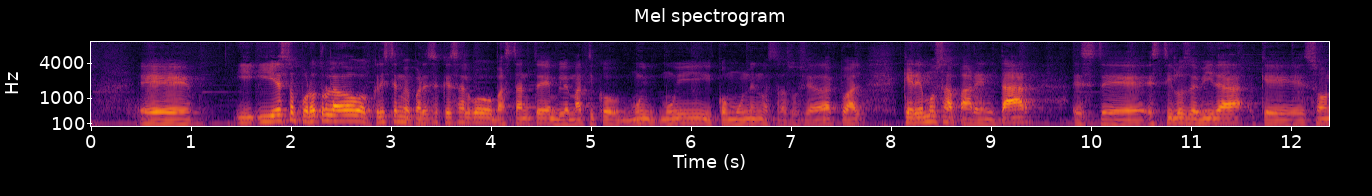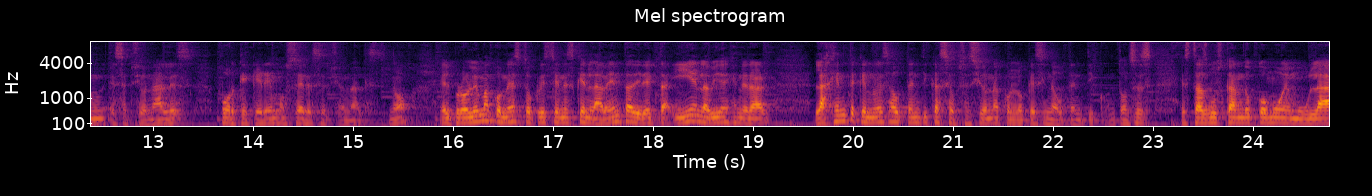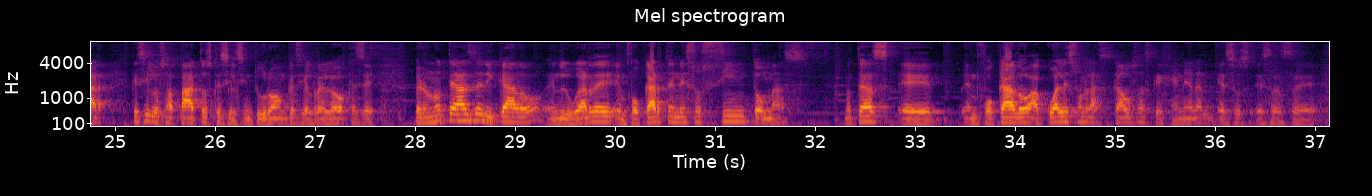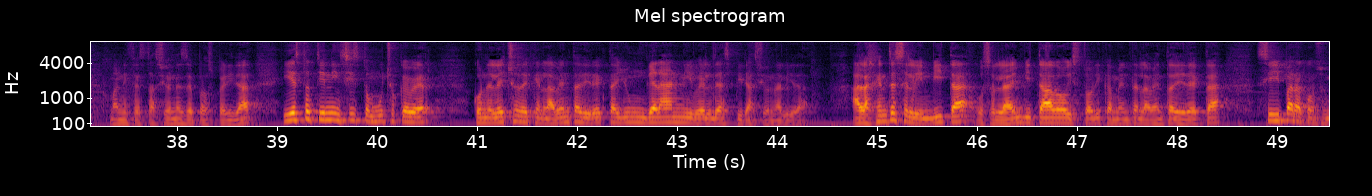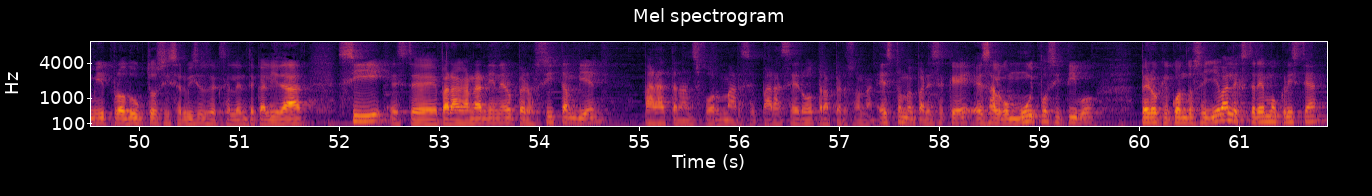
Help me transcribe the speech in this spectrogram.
Eh, y, esto, por otro lado, Cristian, me parece que es algo bastante emblemático, muy, muy común en nuestra sociedad actual. Queremos aparentar este, estilos de vida que son excepcionales porque queremos ser excepcionales, ¿no? El problema con esto, Cristian, es que en la venta directa y en la vida en general, la gente que no es auténtica se obsesiona con lo que es inauténtico. Entonces estás buscando cómo emular, que si los zapatos, que si el cinturón, que si el reloj, que si... Pero no te has dedicado, en lugar de enfocarte en esos síntomas, no te has eh, enfocado a cuáles son las causas que generan esos, esas eh, manifestaciones de prosperidad. Y esto tiene, insisto, mucho que ver con el hecho de que en la venta directa hay un gran nivel de aspiracionalidad. A la gente se le invita o se le ha invitado históricamente en la venta directa, sí para consumir productos y servicios de excelente calidad, sí este, para ganar dinero, pero sí también para transformarse, para ser otra persona. Esto me parece que es algo muy positivo, pero que cuando se lleva al extremo, Cristian,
